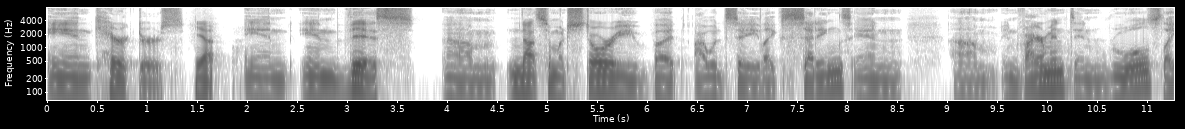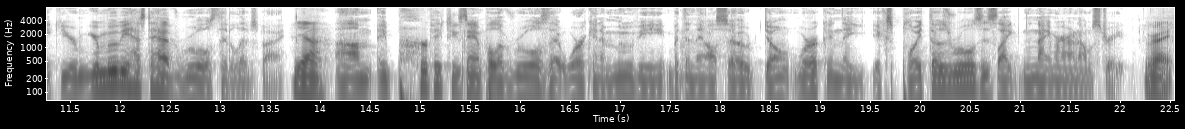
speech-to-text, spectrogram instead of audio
and characters. Yeah. And in this, um, not so much story, but I would say like settings and um, environment and rules. Like your your movie has to have rules that it lives by. Yeah. Um, a perfect example of rules that work in a movie, but then they also don't work and they exploit those rules is like the Nightmare on Elm Street. Right.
